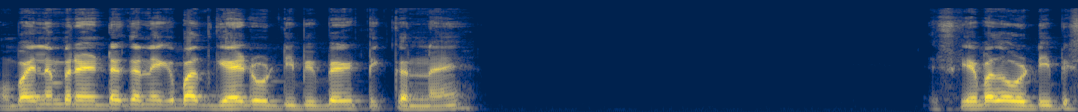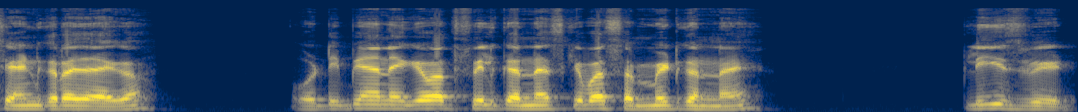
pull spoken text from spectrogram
मोबाइल नंबर एंटर करने के बाद गेट ओ टी पे टिक करना है। इसके बाद ओटीपी सेंड करा जाएगा। ओटीपी आने के बाद फिल करना है, इसके बाद सबमिट करना है। प्लीज़ वेट,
